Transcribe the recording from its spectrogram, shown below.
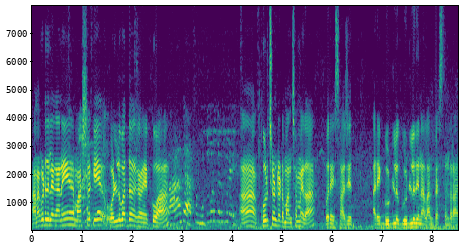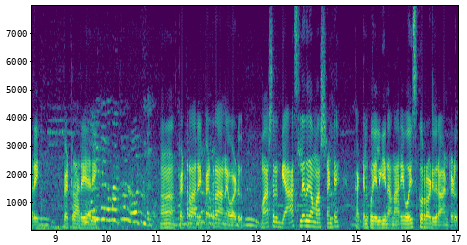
అనకూడదులే కానీ మాస్టర్కి ఒళ్ళు బద్దం ఎక్కువ. కూర్చుంటాడు మంచం మీద. ఒరే సాజిద్ అరే గుడ్లు గుడ్లు తినాలనిపిస్తుంది రా అరే పెట్రా అరే అరే. పెట్రా అరే పెట్రా అనేవాడు. మాస్టర్ గ్యాస్ లేదుగా మాస్టర్ అంటే? కట్టెలు పోయి వెలిగినా నారే వయసు కుర్రాడివి రా అంటాడు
